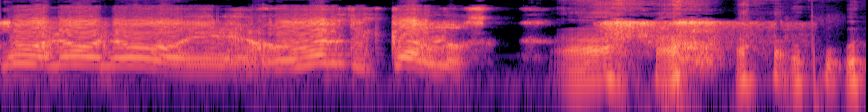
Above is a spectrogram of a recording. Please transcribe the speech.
No, no, no, eh, Roberto y Carlos. Ah, bueno.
